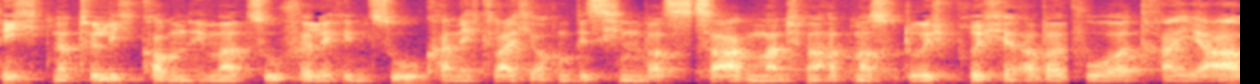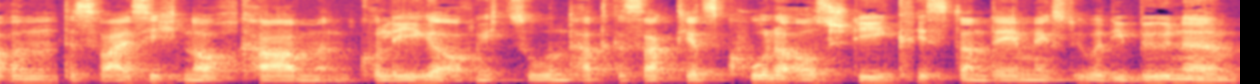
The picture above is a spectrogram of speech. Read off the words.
nicht. Natürlich kommen immer Zufälle hinzu, kann ich gleich auch ein bisschen was sagen. Manchmal hat man so Durchbrüche, aber vor drei Jahren, das weiß ich noch, kam ein Kollege auf mich zu und hat gesagt, jetzt Kohleausstieg ist dann demnächst über die Bühne,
